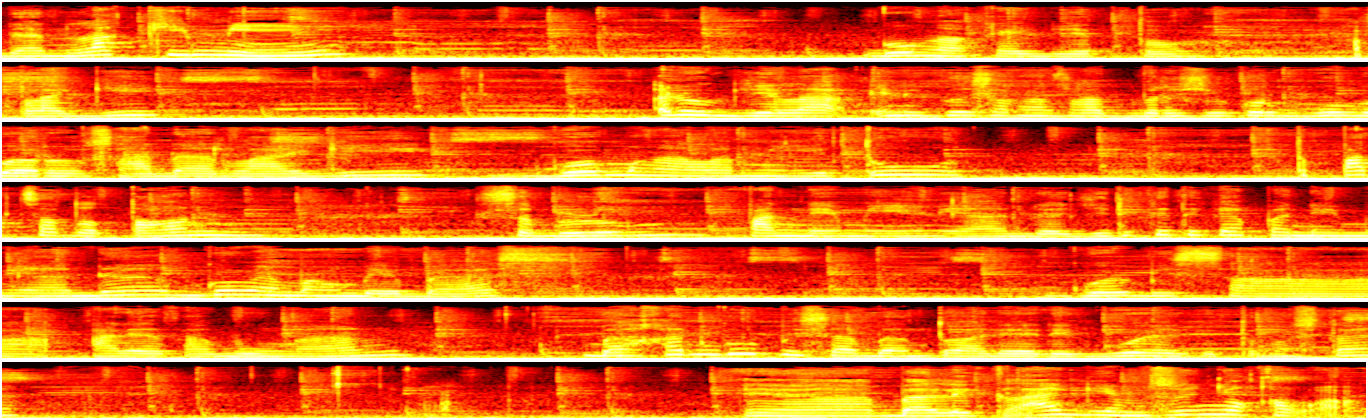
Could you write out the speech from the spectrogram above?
Dan lucky me gue nggak kayak gitu. Apalagi aduh gila ini gue sangat-sangat bersyukur gue baru sadar lagi gue mengalami itu tepat satu tahun sebelum pandemi ini ada. Jadi ketika pandemi ada gue memang bebas. Gue bisa ada tabungan bahkan gue bisa bantu adik-adik gue gitu. Maksudnya ya balik lagi maksudnya nyokap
